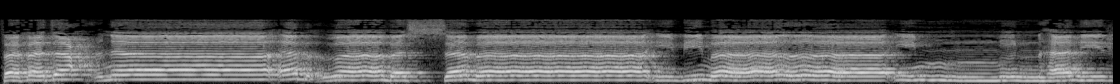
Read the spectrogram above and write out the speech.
ففتحنا أبواب السماء بماء منهمر.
